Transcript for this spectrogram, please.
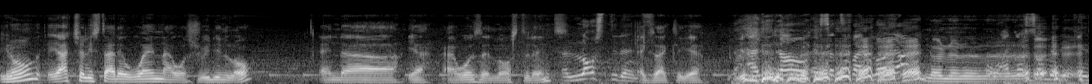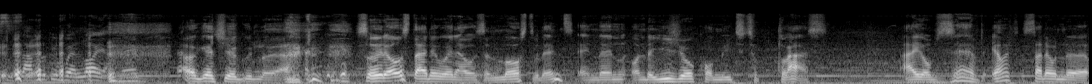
You know, it actually started when I was reading law. And uh, yeah, I was a law student. A law student? Exactly, yeah. Are you now a certified lawyer? no, no, no, no. Oh, I got so many cases. I'm looking for a lawyer, man. I'll get you a good lawyer. so it all started when I was a law student. And then on the usual commute to class, I observed, I started on the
